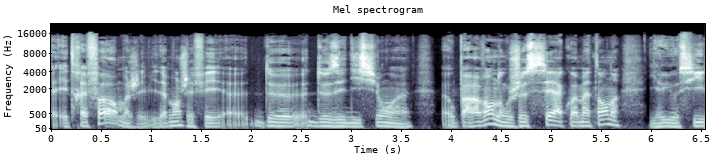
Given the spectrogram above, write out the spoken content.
est très fort. Moi, j'ai évidemment, j'ai fait euh, deux, deux éditions euh, auparavant, donc je sais à quoi m'attendre. Il y a eu aussi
